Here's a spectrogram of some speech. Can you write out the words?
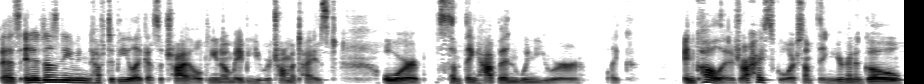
as, and it doesn't even have to be like as a child, you know, maybe you were traumatized or something happened when you were like in college or high school or something. You're going to go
